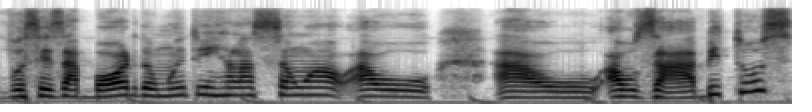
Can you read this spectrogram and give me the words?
vocês abordam muito em relação ao, ao, ao, aos hábitos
